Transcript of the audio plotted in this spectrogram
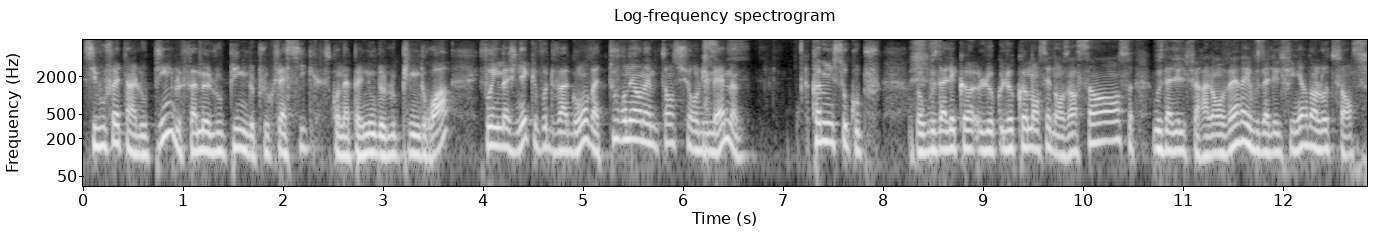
si vous faites un looping, le fameux looping le plus classique, ce qu'on appelle nous le looping droit, il faut imaginer que votre wagon va tourner en même temps sur lui-même. Comme une soucoupe. Donc vous allez le, le commencer dans un sens, vous allez le faire à l'envers et vous allez le finir dans l'autre sens.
